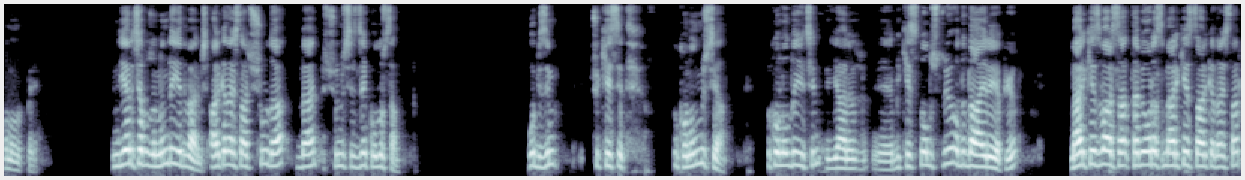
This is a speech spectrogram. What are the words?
Bunu unutmayın. Şimdi yarıçap uzunluğunu da 7 vermiş. Arkadaşlar şurada ben şunu çizecek olursam. Bu bizim şu kesit. Bu konulmuş ya. Bu konulduğu için yani e, bir kesit oluşturuyor. O da daire yapıyor. Merkez varsa tabi orası merkezse arkadaşlar.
